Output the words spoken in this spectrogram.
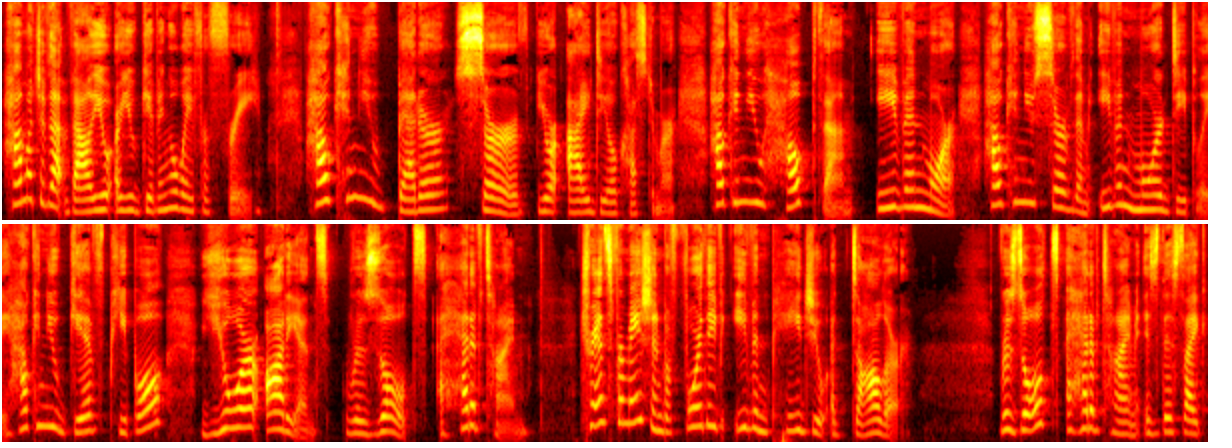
how much of that value are you giving away for free? How can you better serve your ideal customer? How can you help them even more? How can you serve them even more deeply? How can you give people, your audience, results ahead of time? Transformation before they've even paid you a dollar. Results ahead of time is this like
